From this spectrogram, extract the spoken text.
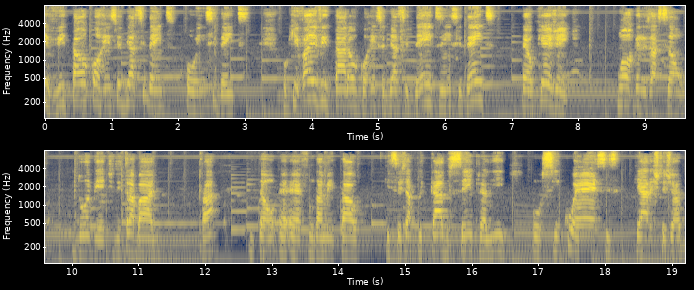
evita a ocorrência de acidentes ou incidentes. O que vai evitar a ocorrência de acidentes e incidentes é o que, gente? Uma organização do ambiente de trabalho, tá? Então é, é fundamental que seja aplicado sempre ali os 5 S, que a área esteja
